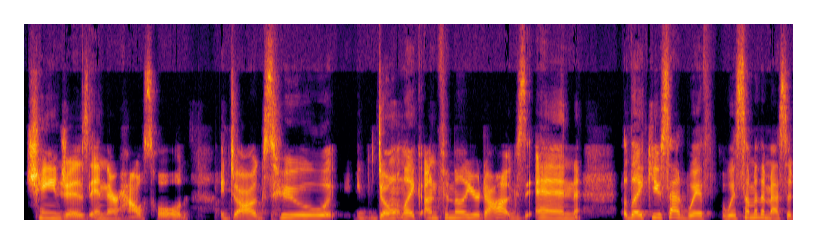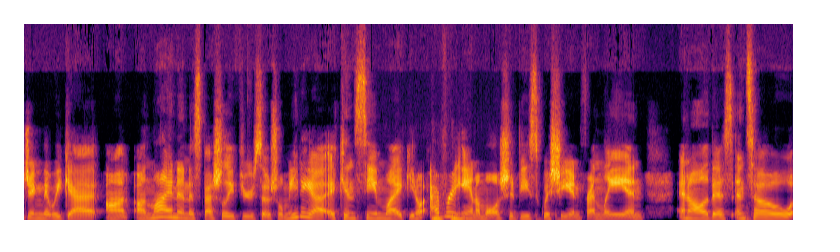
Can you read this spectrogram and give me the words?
changes in their household, dogs who don't like unfamiliar dogs and like you said with with some of the messaging that we get on online and especially through social media it can seem like you know every mm-hmm. animal should be squishy and friendly and and all of this and so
